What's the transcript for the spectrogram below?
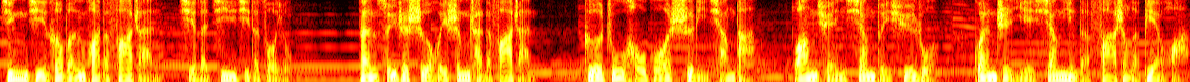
经济和文化的发展起了积极的作用。但随着社会生产的发展，各诸侯国势力强大，王权相对削弱，官制也相应的发生了变化。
